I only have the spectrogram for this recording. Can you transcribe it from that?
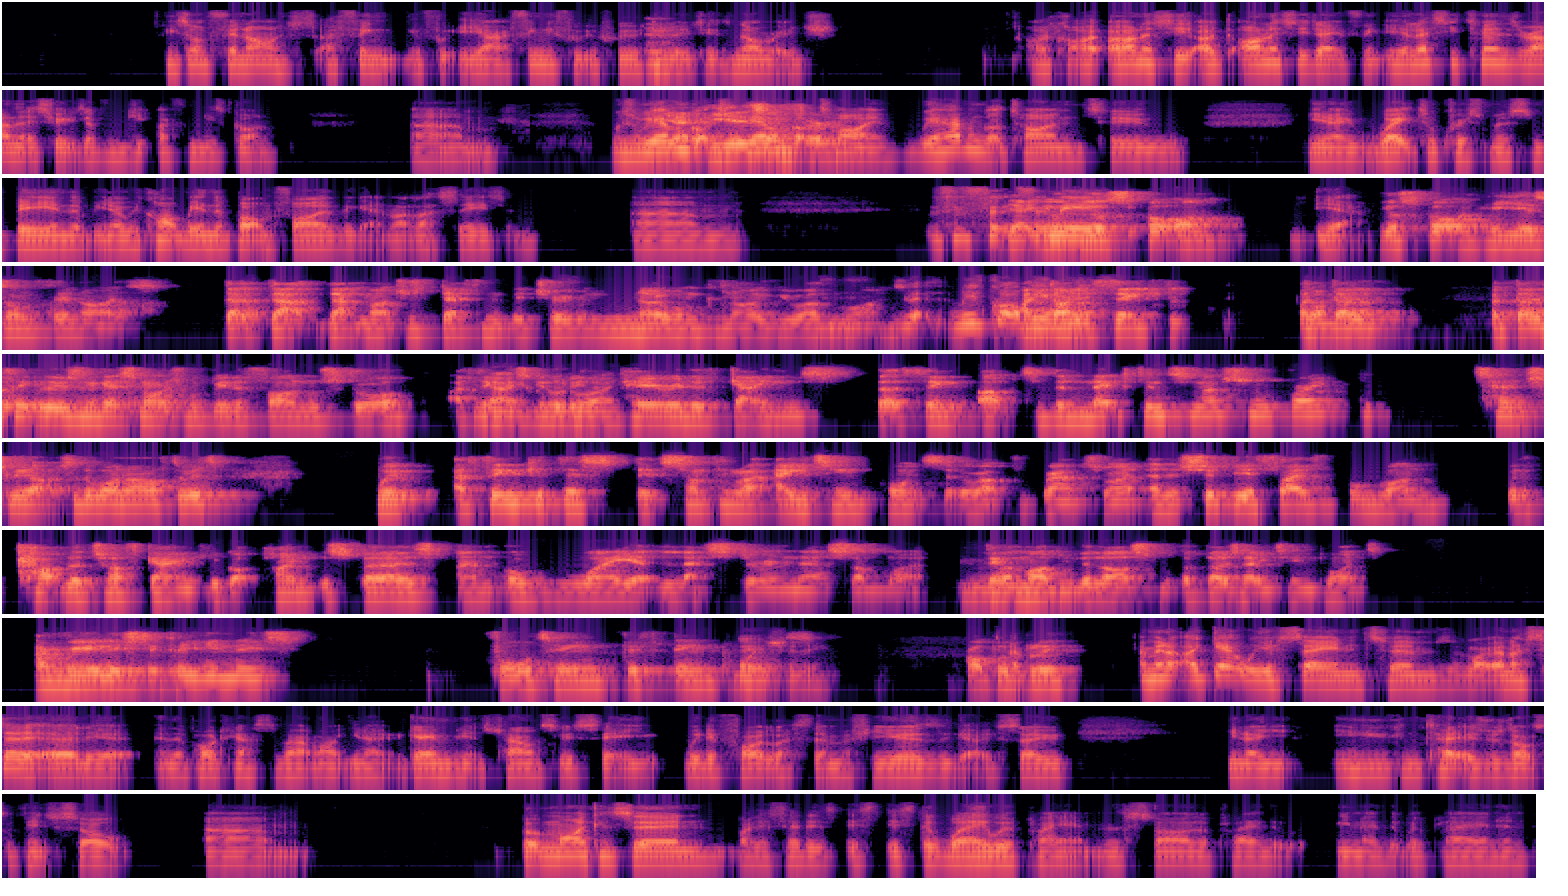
he's on thin ice. I think if we, yeah, I think if we, if we were to lose against Norwich, I, I, honestly, I honestly don't think unless he turns around next week, I think, I think he's gone. Um, because we haven't yeah, got, we haven't got time. We haven't got time to, you know, wait till Christmas and be in the, you know, we can't be in the bottom five again like last season. Um, for, for, yeah, for you're, me, you're spot on. Yeah, you're spot on. He is on thin ice. That that that much is definitely true, and no one can argue otherwise. We've got. I don't honest. think. I on. don't. I don't think losing against Norwich will be the final straw. I think no, it's going to be a period of games that I think up to the next international break, potentially up to the one afterwards. We, I think it's it's something like 18 points that are up for grabs, right? And it should be a favourable one with a couple of tough games. We've got home to Spurs and away at Leicester in there somewhere. Mm. I think that might be the last of those 18 points. And realistically, he needs 14, 15 points. Literally. Probably. I mean, I get what you're saying in terms of like, and I said it earlier in the podcast about like, you know, games against Chelsea City, we did fought less them a few years ago. So, you know, you, you can take those results with pinch of salt. Um, but my concern, like I said, is, is, the way we're playing and the style of play that you know that we're playing, and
